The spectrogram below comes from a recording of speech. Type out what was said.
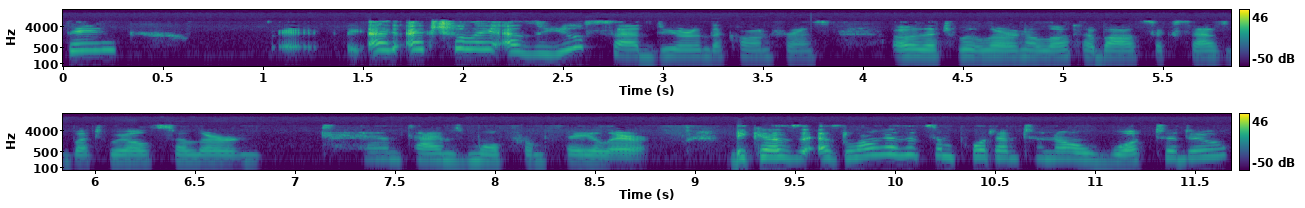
think actually, as you said during the conference, oh, that we learn a lot about success, but we also learn 10 times more from failure. Because as long as it's important to know what to do,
